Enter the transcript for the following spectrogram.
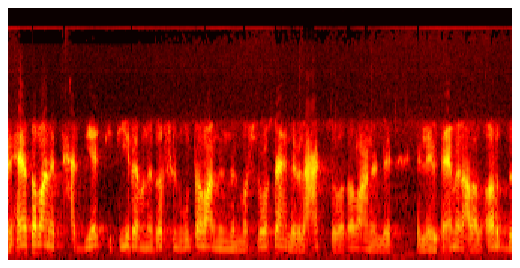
الحقيقة طبعا التحديات كتيرة ما نقدرش نقول طبعا إن المشروع سهل بالعكس هو طبعا اللي اللي بيتعمل على الأرض.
